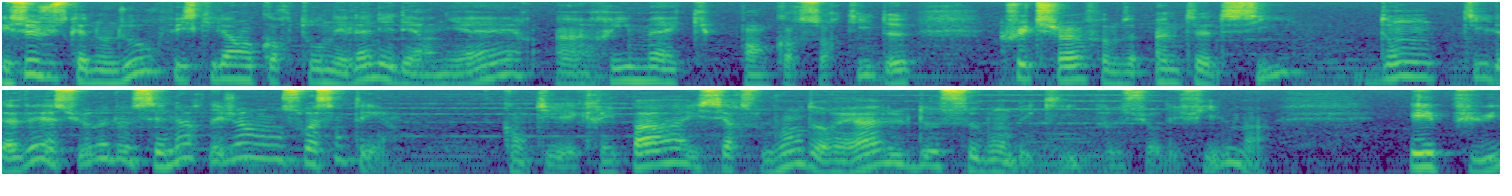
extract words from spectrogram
Et ce jusqu'à nos jours, puisqu'il a encore tourné l'année dernière un remake pas encore sorti de Creature from the Haunted Sea, dont il avait assuré le scénar déjà en 61. Quand il écrit pas, il sert souvent de réal de seconde équipe sur des films. Et puis,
